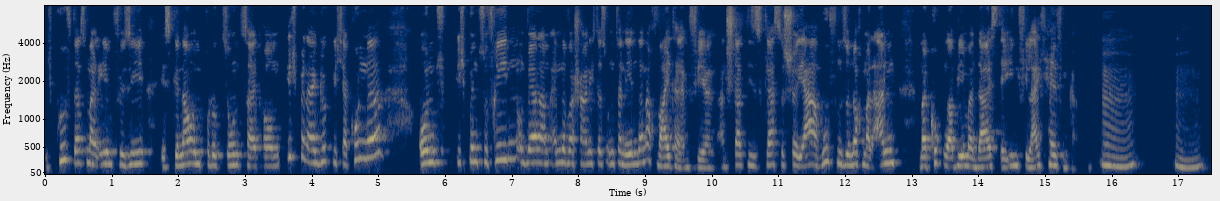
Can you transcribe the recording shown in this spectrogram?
Ich prüfe das mal eben für Sie, ist genau im Produktionszeitraum. Ich bin ein glücklicher Kunde und ich bin zufrieden und werde am Ende wahrscheinlich das Unternehmen dann auch weiterempfehlen. Anstatt dieses klassische, ja, rufen Sie nochmal an, mal gucken, ob jemand da ist, der Ihnen vielleicht helfen kann. Mhm. Mhm.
